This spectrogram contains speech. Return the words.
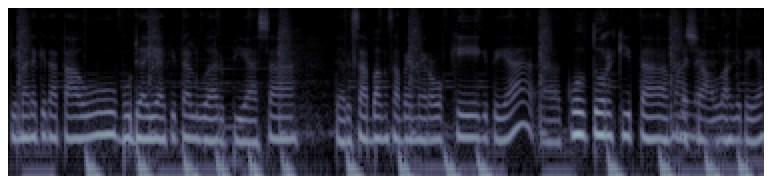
Di mana kita tahu budaya kita luar biasa dari Sabang sampai Merauke gitu ya. eh, kultur kita Masya Benar. Allah gitu ya.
